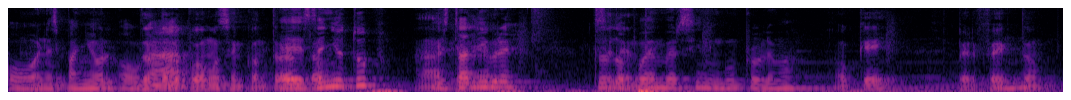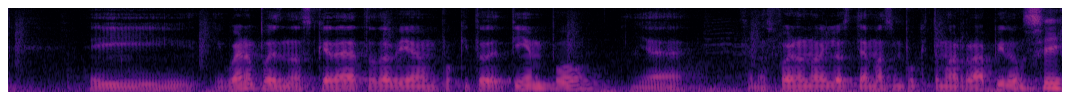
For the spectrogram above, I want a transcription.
o en español. Hogar. ¿dónde lo podemos encontrar? Eh, está en? YouTube Ah, está genial. libre. Entonces lo pueden ver sin ningún problema. Ok, perfecto. y, y bueno, pues nos queda todavía un poquito de tiempo. Ya se nos fueron hoy los temas un poquito más rápido. Sí,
